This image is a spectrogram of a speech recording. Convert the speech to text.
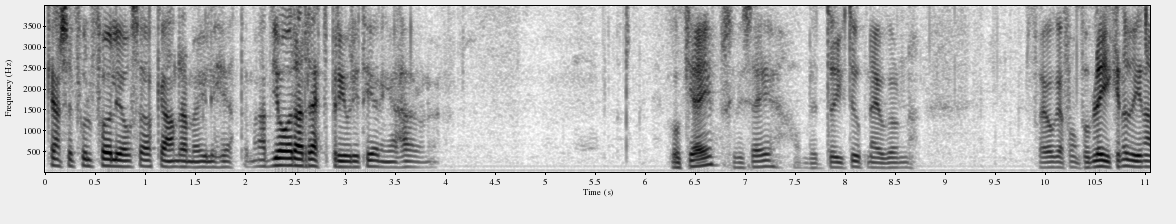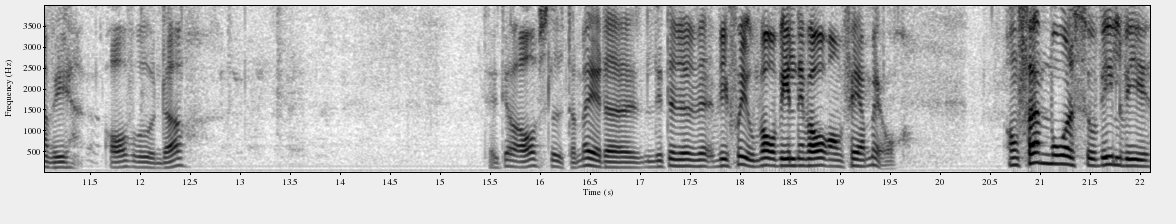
kanske fullfölja och söka andra möjligheter. Men att göra rätt prioriteringar här och nu. Okej, ska vi se om det dykt upp någon fråga från publiken nu innan vi avrundar. Tänkte jag avsluta med eh, lite vision. Var vill ni vara om fem år? Om fem år så vill vi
